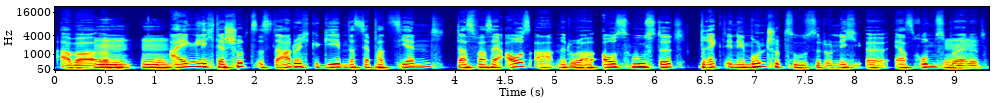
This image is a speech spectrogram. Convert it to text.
aber ähm, Mhm, mhm. eigentlich der Schutz ist dadurch gegeben, dass der Patient das, was er ausatmet oder aushustet, direkt in den Mundschutz hustet und nicht äh, erst rumspreadet.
